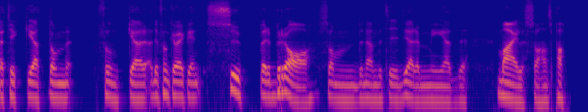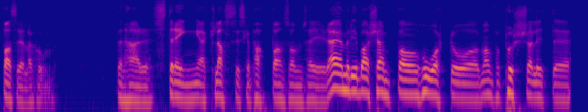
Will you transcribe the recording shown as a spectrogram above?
jag tycker att de funkar, det funkar verkligen superbra som du nämnde tidigare med Miles och hans pappas relation. Den här stränga klassiska pappan som säger nej men det är bara att kämpa och hårt och man får pusha lite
